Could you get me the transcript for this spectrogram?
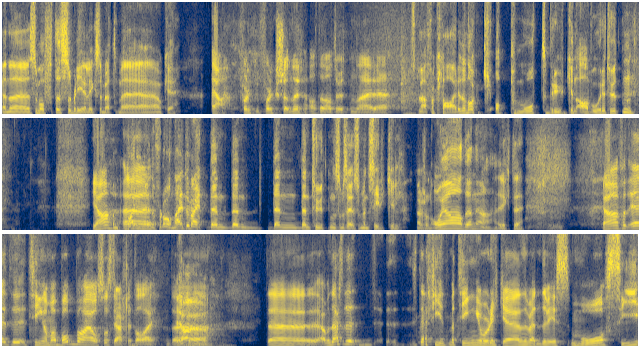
Men uh, som oftest så blir jeg liksom møtt med uh, OK. Ja, folk, folk skjønner at denne tuten er uh... Hvis du er forklarende nok opp mot bruken av ordet tuten Ja. Er eh, for noe? Nei, du veit, den, den, den, den tuten som ser ut som en sirkel. Det er sånn, Å ja, den, ja. Riktig. ja, for eh, tinga med Bob har jeg også stjålet litt av deg. Det, Ja, ja, ja. Det, ja, men det er, det, det er fint med ting hvor du ikke nødvendigvis må si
